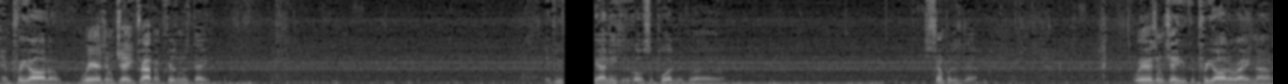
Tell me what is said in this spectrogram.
and pre-order Where's MJ dropping Christmas Day. If you me, I need you to go support me, bro. Simple as that. Where's MJ? You can pre-order right now.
